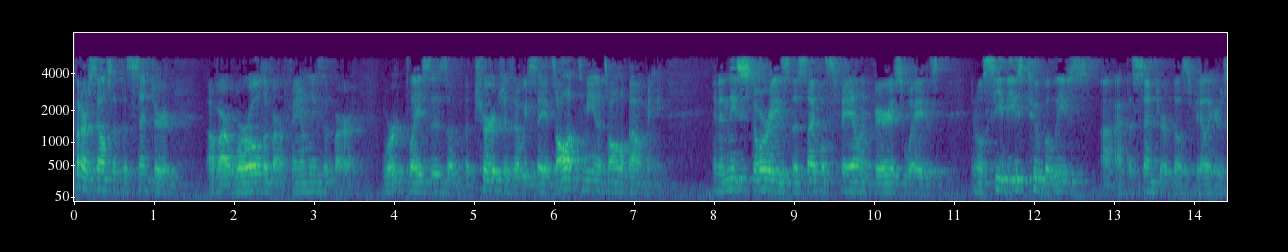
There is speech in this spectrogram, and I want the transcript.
put ourselves at the center of our world, of our families, of our workplaces, of the church. Is that we say it's all up to me and it's all about me. And in these stories, the disciples fail in various ways. And we'll see these two beliefs uh, at the center of those failures.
